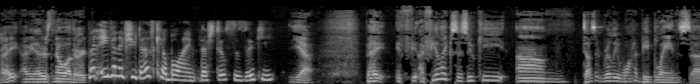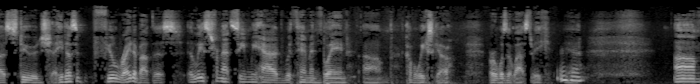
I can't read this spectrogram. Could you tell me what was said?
Right. I mean, there's no other. But even if she does kill Blaine, there's still Suzuki. Yeah, but if I feel like Suzuki um, doesn't really want to be Blaine's uh, stooge. He doesn't feel right about this. At least from that scene we had with him and Blaine um, a couple weeks ago, or was it last week? Yeah. Um.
